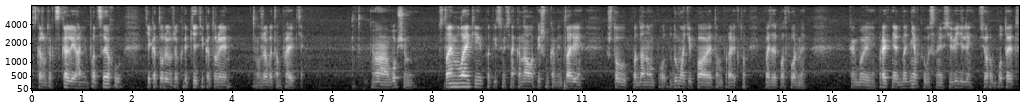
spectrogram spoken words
скажем так, с коллегами по цеху, те, которые уже в крипте, те, которые уже в этом проекте. А, в общем, ставим лайки, подписываемся на канал, пишем комментарии, что вы по данному поводу думаете по этому проекту, по этой платформе. Как бы проект не однодневка, вы сами все видели, все работает,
